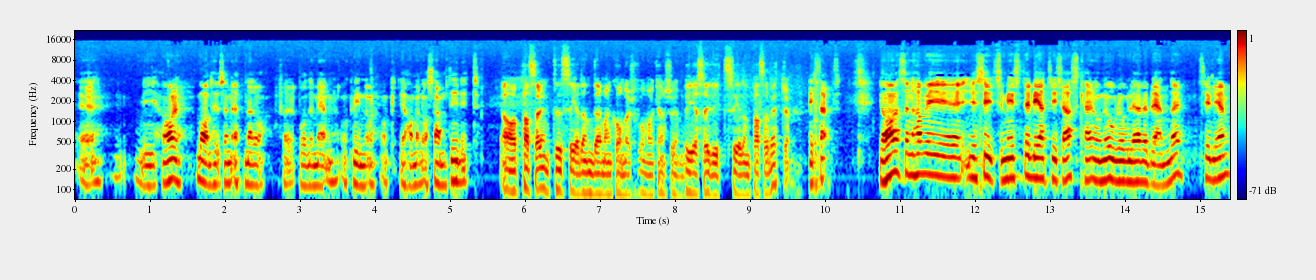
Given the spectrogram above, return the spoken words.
eh, vi har badhusen öppna då för både män och kvinnor. Och det har man då samtidigt. Ja, passar inte seden där man kommer så får man kanske bege sig dit seden passar bättre. Exakt. Ja, sen har vi eh, justitieminister Beatrice Ask här. Hon är orolig över bränder tydligen.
